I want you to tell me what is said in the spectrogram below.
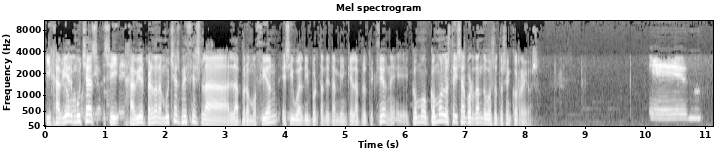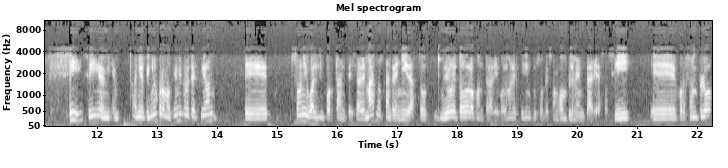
Y Javier, muchas, sí, Javier, perdona, muchas veces la, la, promoción es igual de importante también que la protección. ¿eh? ¿Cómo, ¿Cómo lo estáis abordando vosotros en correos? Eh, sí, sí, en, mi opinión, promoción y protección eh, son igual de importantes. Además, no están reñidas. yo creo todo lo contrario. Podemos decir incluso que son complementarias. Así, eh, por ejemplo,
